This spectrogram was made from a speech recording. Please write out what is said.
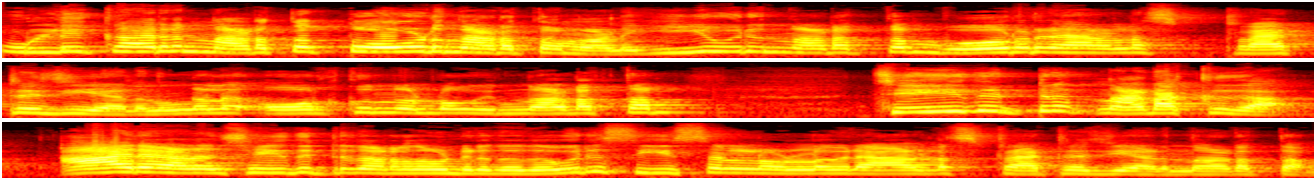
പുള്ളിക്കാരൻ നടത്തത്തോട് നടത്തമാണ്. ഈ ഒരു നടത്തം വേറൊരാളുടെ സ്ട്രാറ്റജിയാണ് നിങ്ങൾ ഓർക്കുന്നുണ്ടോ? ഈ നടത്തം ചെയ്തിട്ട് നടക്കുക. ആരാണ് ചെയ്തിട്ട് നടന്നുകൊണ്ടിരുന്നത്? ഒരു സീസണിലുള്ള ഒരാളുടെ സ്ട്രാറ്റജിയാണ് നടത്തം.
